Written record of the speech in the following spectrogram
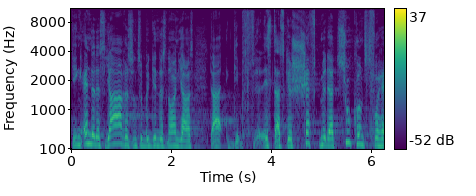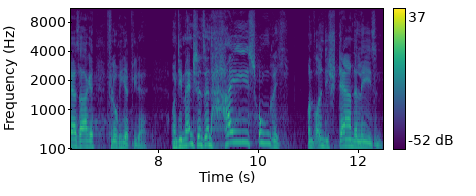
gegen Ende des Jahres und zu Beginn des neuen Jahres, da ist das Geschäft mit der Zukunftsvorhersage floriert wieder. Und die Menschen sind heiß hungrig und wollen die Sterne lesen,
